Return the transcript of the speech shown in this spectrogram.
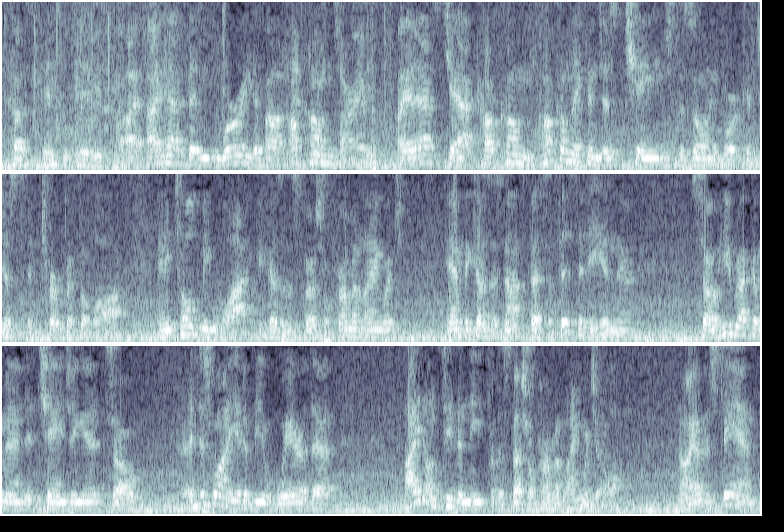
because it's, it's, I I had been worried about how come. Sorry. I had asked Jack, how come, how come they can just change, the zoning board can just interpret the law? And he told me why, because of the special permit language, and because there's not specificity in there. So he recommended changing it, so I just wanted you to be aware that I don't see the need for the special permit language at all. Now, I understand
